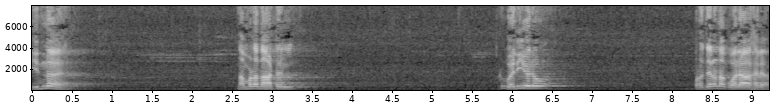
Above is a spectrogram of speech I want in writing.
ഇന്ന് നമ്മുടെ നാട്ടിൽ വലിയൊരു പ്രചരണ കോലാഹലം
